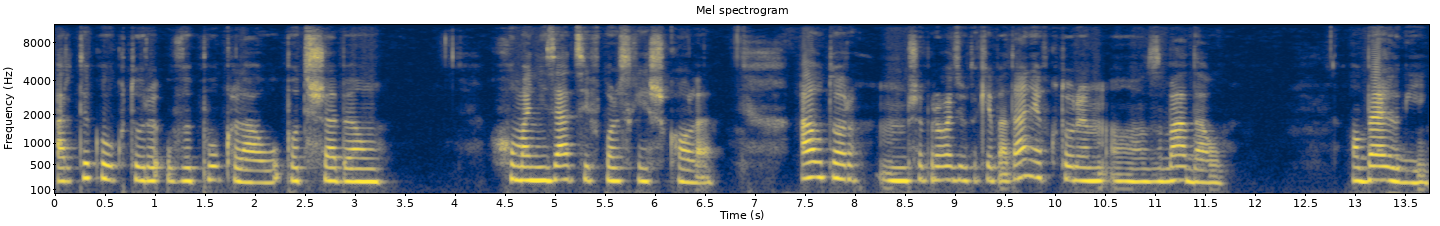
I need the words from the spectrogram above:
artykuł, który uwypuklał potrzebę humanizacji w polskiej szkole. Autor mm, przeprowadził takie badanie, w którym zbadał obelgi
